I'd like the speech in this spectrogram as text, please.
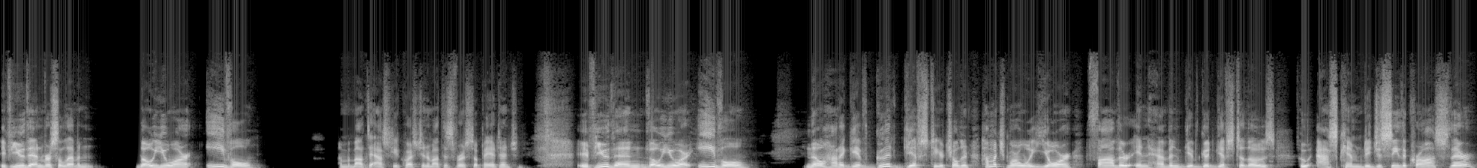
If you then, verse 11, Though you are evil, I'm about to ask you a question about this verse, so pay attention. If you then, though you are evil, know how to give good gifts to your children, how much more will your Father in heaven give good gifts to those who ask him? Did you see the cross there?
